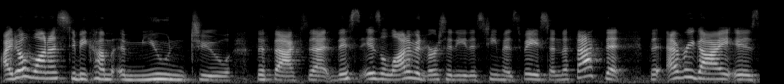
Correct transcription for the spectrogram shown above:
I don't want us to become immune to the fact that this is a lot of adversity this team has faced. And the fact that, that every guy is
